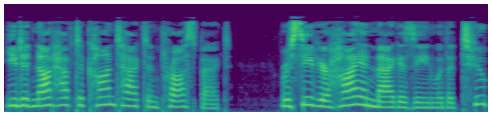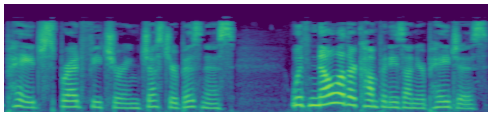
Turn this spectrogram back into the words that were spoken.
you did not have to contact and prospect receive your high-end magazine with a two-page spread featuring just your business with no other companies on your pages?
